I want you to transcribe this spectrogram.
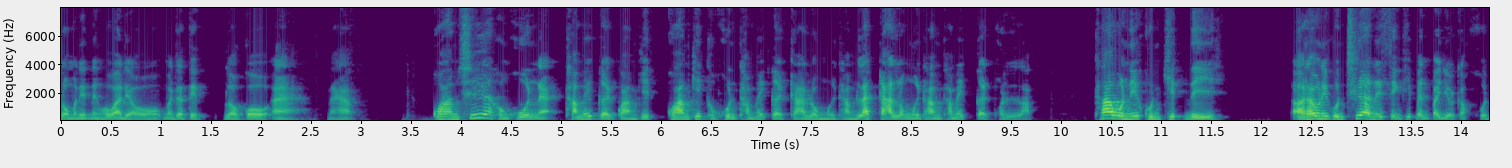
ลงมานิดนึงเพราะว่าเดี๋ยวมันจะติดโลโก้อ่านะครับ ความเชื่อของคุณเนี่ยทำให้เกิดความคิด ความคิดของคุณทำให้เกิดการลงมือทำและการลงมือทำทำให้เกิดผลลัพธ์ ถ้าวันนี้คุณคิดดีเอ่อถ้าวันนี้คุณเชื่อในสิ่งที่เป็นประโยชน์กับคุณ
